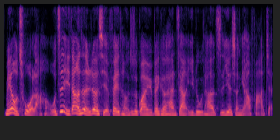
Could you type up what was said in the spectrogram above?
没有错啦，哈，我自己当然是很热血沸腾，就是关于贝克汉这样一路他的职业生涯发展。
